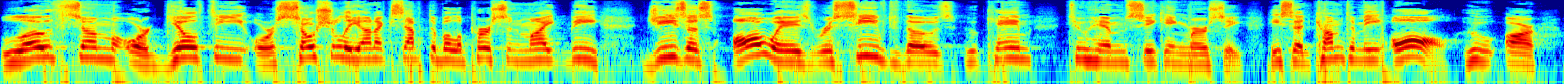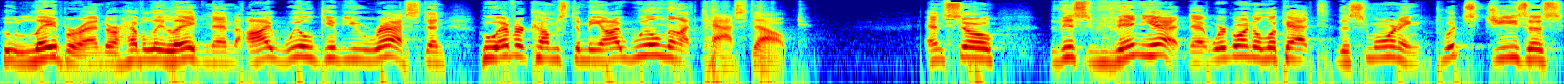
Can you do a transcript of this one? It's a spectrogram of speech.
loathsome or guilty or socially unacceptable a person might be, Jesus always received those who came to him seeking mercy. He said, "Come to me all who are who labor and are heavily laden, and I will give you rest, and whoever comes to me I will not cast out." And so this vignette that we're going to look at this morning puts Jesus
